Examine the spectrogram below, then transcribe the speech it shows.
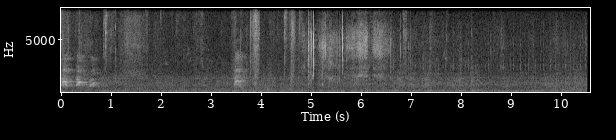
Oh, oh.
